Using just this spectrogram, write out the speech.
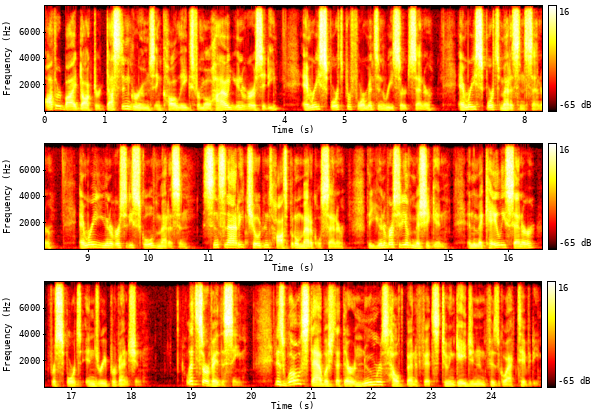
authored by Dr. Dustin Grooms and colleagues from Ohio University, Emory Sports Performance and Research Center, Emory Sports Medicine Center, Emory University School of Medicine, Cincinnati Children's Hospital Medical Center, the University of Michigan, and the Micheli Center for Sports Injury Prevention. Let's survey the scene. It is well established that there are numerous health benefits to engaging in physical activity.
